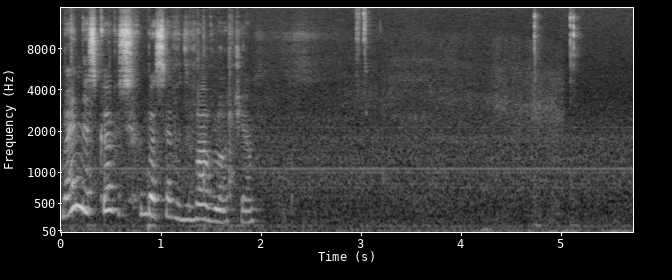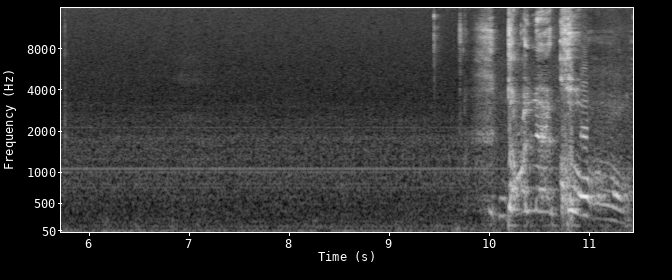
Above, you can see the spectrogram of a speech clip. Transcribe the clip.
Będę skakać chyba z F2 w locie. Daleko!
